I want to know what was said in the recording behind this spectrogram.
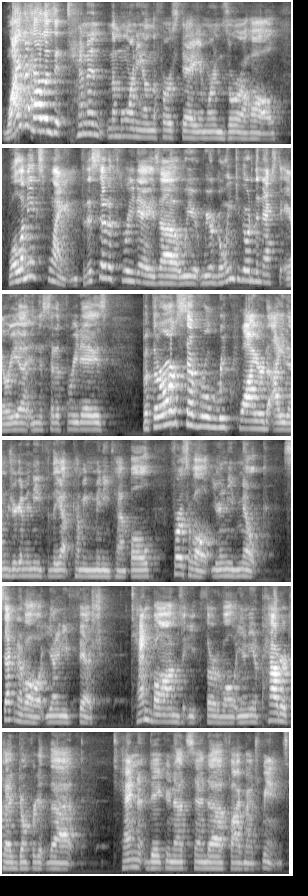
why the hell is it 10 in the morning on the first day and we're in Zora Hall? Well, let me explain. For this set of three days, uh, we, we are going to go to the next area in this set of three days. But there are several required items you're going to need for the upcoming mini temple. First of all, you're going to need milk. Second of all, you're going to need fish. 10 bombs. Third of all, you're going to need a powder keg. Don't forget that. 10 Deku nuts and uh, 5 magic beans.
